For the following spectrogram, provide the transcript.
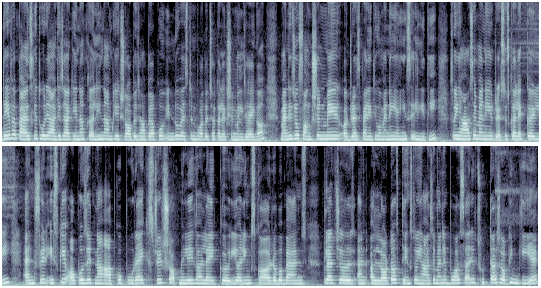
देव अपैरल्स के थोड़े आगे जाके ना कली नाम की एक शॉप है जहाँ पे आपको इंडो वेस्टर्न बहुत अच्छा कलेक्शन मिल जाएगा। मैंने जो फ़ंक्शन में ड्रेस पहनी थी वो मैंने यहीं से ली थी। सो so, यहाँ से मैंने ये ड्रेसेस कलेक्ट कर ली। एंड फिर इसके ऑपोजिट ना आपको पूरा एक स्ट्रीट शॉप मिलेगा लाइक इयर का rubber bands clutchers and a lot of things तो यहाँ से मैंने बहुत सारी छुट्टा शॉपिंग की है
